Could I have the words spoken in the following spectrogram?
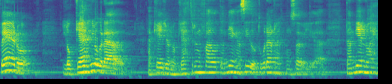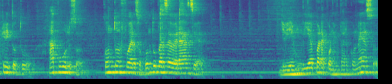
Pero lo que has logrado aquello en lo que has triunfado también ha sido tu gran responsabilidad. También lo has escrito tú, a pulso, con tu esfuerzo, con tu perseverancia. Y hoy es un día para conectar con eso.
